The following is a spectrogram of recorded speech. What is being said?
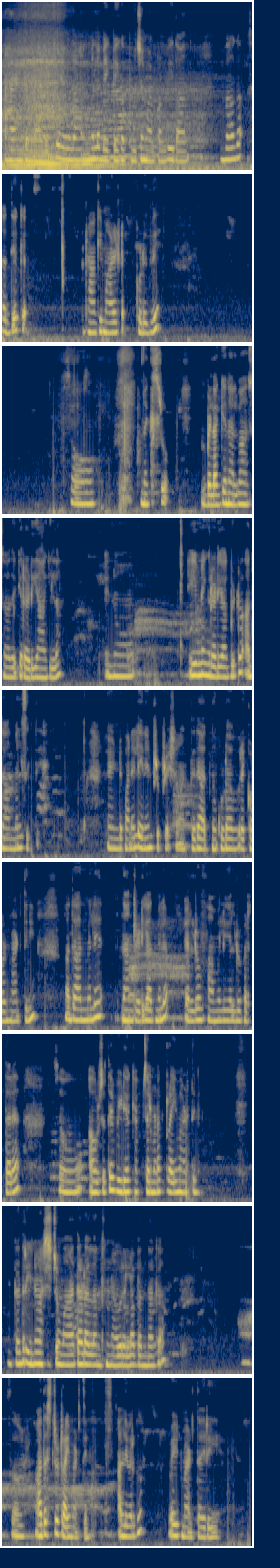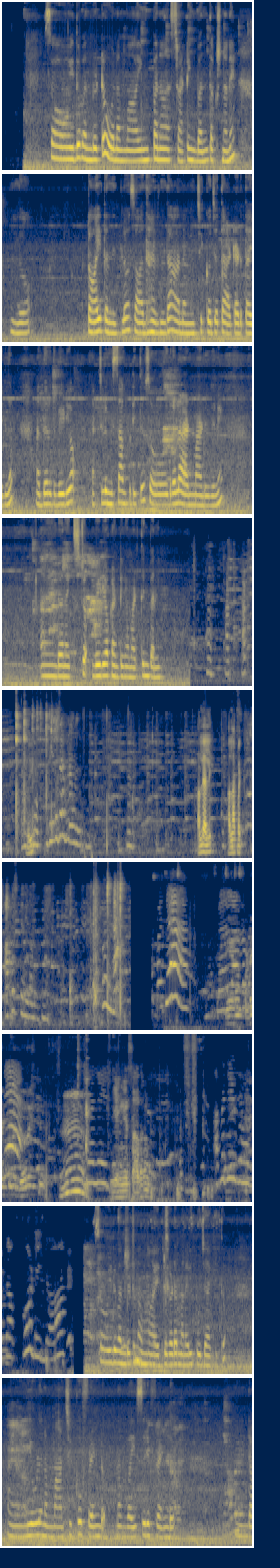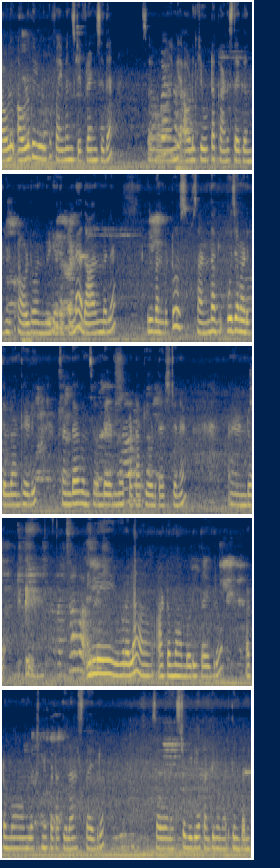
ಹ್ಯಾಂಡ್ಲ್ ಮಾಡಿದ್ದು ಅದಾದಮೇಲೆ ಬೇಗ ಬೇಗ ಪೂಜೆ ಮಾಡ್ಕೊಂಡ್ವಿ. ಇದಾದ ಇವಾಗ ಸದ್ಯಕ್ಕೆ ರಾಗಿ ಮಾಲ್ಟ್ ಕುಡಿದ್ವಿ. ಸೊ ನೆಕ್ಸ್ಟು ಬೆಳಗ್ಗೆನೇ ಅಲ್ವಾ? ಸೊ ಅದಕ್ಕೆ ರೆಡಿ ಆಗಿಲ್ಲ. ಇನ್ನು ಈವ್ನಿಂಗ್ ರೆಡಿ ಆಗಿಬಿಟ್ಟು ಅದಾದಮೇಲೆ ಸಿಗ್ತೀವಿ. ಆ್ಯಂಡ್ ಮನೇಲಿ ಏನೇನು ಪ್ರಿಪ್ರೇಷನ್ ಆಗ್ತಿದೆ ಅದನ್ನೂ ಕೂಡ ರೆಕಾರ್ಡ್ ಮಾಡ್ತೀನಿ. ಅದಾದಮೇಲೆ ನಾನು ರೆಡಿ ಆದಮೇಲೆ ಎಲ್ಲರೂ ಫ್ಯಾಮಿಲಿ ಎಲ್ಲರೂ ಬರ್ತಾರೆ. ಸೊ ಅವ್ರ ಜೊತೆ ವೀಡಿಯೋ ಕ್ಯಾಪ್ಚರ್ ಮಾಡೋಕ್ಕೆ ಟ್ರೈ ಮಾಡ್ತೀನಿ. ಯಾಕಂದರೆ ಇನ್ನೂ ಅಷ್ಟು ಮಾತಾಡಲ್ಲ ನಾನು ಅವರೆಲ್ಲ ಬಂದಾಗ. ಸೊ ಆದಷ್ಟು ಟ್ರೈ ಮಾಡ್ತೀನಿ. ಅಲ್ಲಿವರೆಗೂ ವೆಯ್ಟ್ ಮಾಡ್ತಾಯಿರಿ ಸೊ ಇದು ಬಂದ್ಬಿಟ್ಟು ನಮ್ಮ ಇಂಪನ ಸ್ಟಾರ್ಟಿಂಗ್ ಬಂದ ತಕ್ಷಣವೇ ಒಂದು ಟಾಯ್ ತಂದಿದ್ಲು. ಸೊ ಅದರಿಂದ ನಮ್ಮ ಚಿಕ್ಕ ಜೊತೆ ಆಟ ಅದರದ್ದು ವಿಡಿಯೋ ಆ್ಯಕ್ಚುಲಿ ಮಿಸ್ ಆಗಿಬಿಟ್ಟಿತ್ತು. ಸೊ ಇದರಲ್ಲೇ ಆ್ಯಡ್ ಮಾಡಿದ್ದೀನಿ. ಆ್ಯಂಡ್ ನೆಕ್ಸ್ಟ್ ವಿಡಿಯೋ ಕಂಟಿನ್ಯೂ ಮಾಡ್ತೀನಿ ಬನ್ನಿ ಅಲ್ಲೇ ಅಲ್ಲಿ ಅಲ್ಲಿ ಹಾಕ್ಬೇಕು ಹೆಂಗೆ ಸಾಧಾರಣ ಸೊ ಇದು ಬಂದ್ಬಿಟ್ಟು ನಮ್ಮ ಎದುರುಗಡೆ ಮನೇಲಿ ಪೂಜೆ ಆಗಿತ್ತು. ಆ್ಯಂಡ್ ಇವಳು ನಮ್ಮ ಚಿಕ್ಕು ಫ್ರೆಂಡು ನಮ್ಮ ವಯಸ್ಸಿರಿ ಫ್ರೆಂಡು ಆ್ಯಂಡ್ ಅವಳು, ಅವಳಿಗೂ ಇವಳಿಗೂ ಫೈವ್ ಮಂತ್ಸ್ ಡಿಫ್ರೆನ್ಸ್ ಇದೆ. ಸೊ ಹಂಗೆ ಅವಳು ಕ್ಯೂಟಾಗಿ ಕಾಣಿಸ್ತಾ ಇದ್ಲು ಅಂತ ಹೇಳ್ಬಿಟ್ಟು ಅವಳದು ಒಂದು ವೀಡಿಯೋ ತಗೊಂಡೆ ಅದಾದಮೇಲೆ ಇಲ್ಲಿ ಬಂದ್ಬಿಟ್ಟು ಸಣ್ಣದಾಗಿ ಪೂಜೆ ಮಾಡಿದ್ದಲ್ಲ ಅಂತ ಹೇಳಿ ಸಣ್ಣದಾಗಿ ಒಂದು ಒಂದೆರಡು ಮೂರು ಪಟಾಕಿ ಹೊಡೆದೆ ಅಷ್ಟೇ ಆ್ಯಂಡ್ ಇಲ್ಲಿ ಇವರೆಲ್ಲ ಆಟೋ ಬಾಂಬ್ ಹೊಡಿತಾ ಇದ್ರು. ಆಟೋ ಲಕ್ಷ್ಮಿ ಪಟಾಕಿ ಎಲ್ಲ ಹಚ್ತಾ ಇದ್ರು. ಸೊ ನೆಕ್ಸ್ಟ್ ವಿಡಿಯೋ ಕಂಟಿನ್ಯೂ ಮಾಡ್ತೀನಿ, ಬನ್ನಿ.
